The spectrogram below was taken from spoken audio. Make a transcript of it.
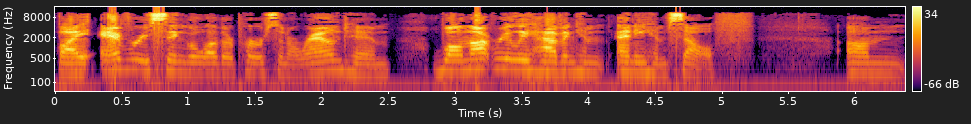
by every single other person around him while not really having him any himself. Um,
